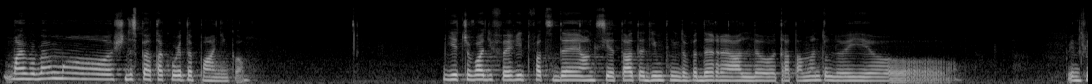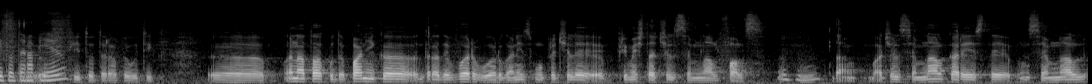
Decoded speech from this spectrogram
Mai vorbeam uh, și despre atacuri de panică. E ceva diferit față de anxietate din punct de vedere al uh, tratamentului uh, prin fitoterapie? Fitoterapeutic. Uh, în atacul de panică, într-adevăr, organismul precele, primește acel semnal fals. Uh-huh. Da? Acel semnal care este un semnal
